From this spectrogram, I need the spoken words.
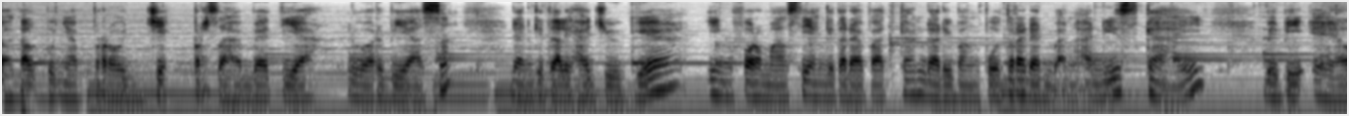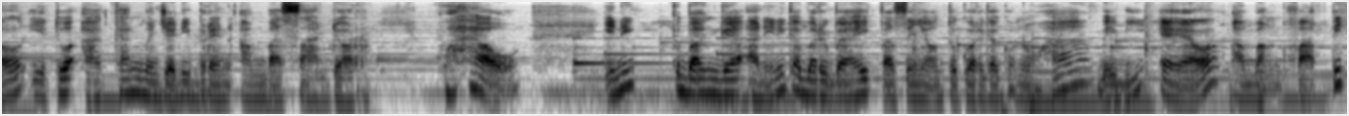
Bakal punya project persahabat ya luar biasa. Dan kita lihat juga informasi yang kita dapatkan dari Bang Putra dan Bang Andi Sky BBL itu akan menjadi brand ambassador. Wow ini kebanggaan ini kabar baik pastinya untuk warga Konoha. BBL Abang Fatih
